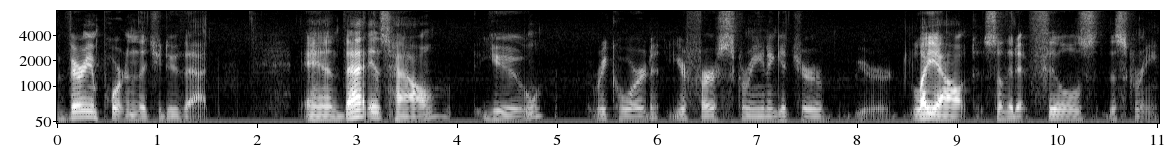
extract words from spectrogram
very important that you do that. And that is how you record your first screen and get your, your layout so that it fills the screen.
